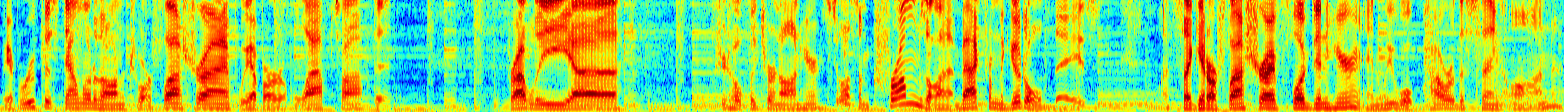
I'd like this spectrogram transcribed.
we have Rufus downloaded onto our flash drive. We have our laptop that probably uh, should hopefully turn on here. Still has some crumbs on it back from the good old days. Let's uh, get our flash drive plugged in here and we will power this thing on.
